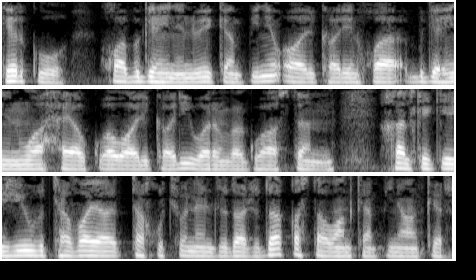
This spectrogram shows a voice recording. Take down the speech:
kirk û خوا بگەهێنن وێ کەمپینی و ئالیکارین خوا بگەهێنن وا حیاکو ئەو ئالیکاری وەرن وە گواستن خەلکێکێژی و تەوایە تەخوچۆنێن جودا جودا قەستاوان کەمپینان کرد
